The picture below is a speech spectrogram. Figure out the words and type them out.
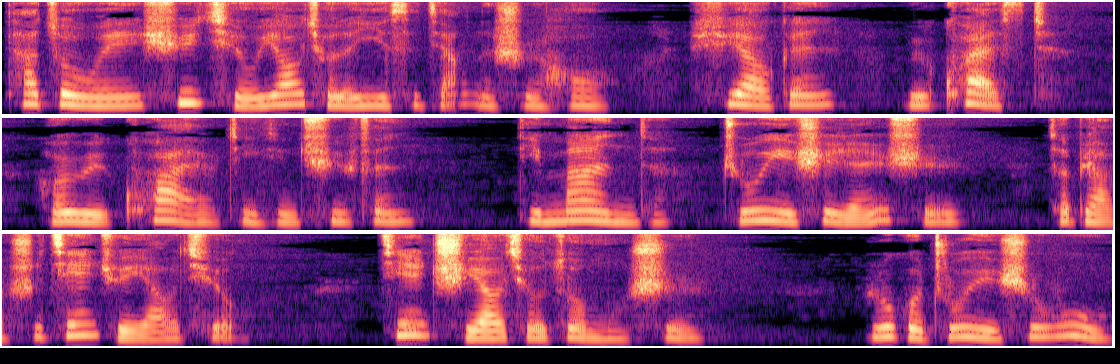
它作为需求、要求的意思讲的时候，需要跟 request 和 require 进行区分。demand 主语是人时，则表示坚决要求、坚持要求做某事；如果主语是物，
